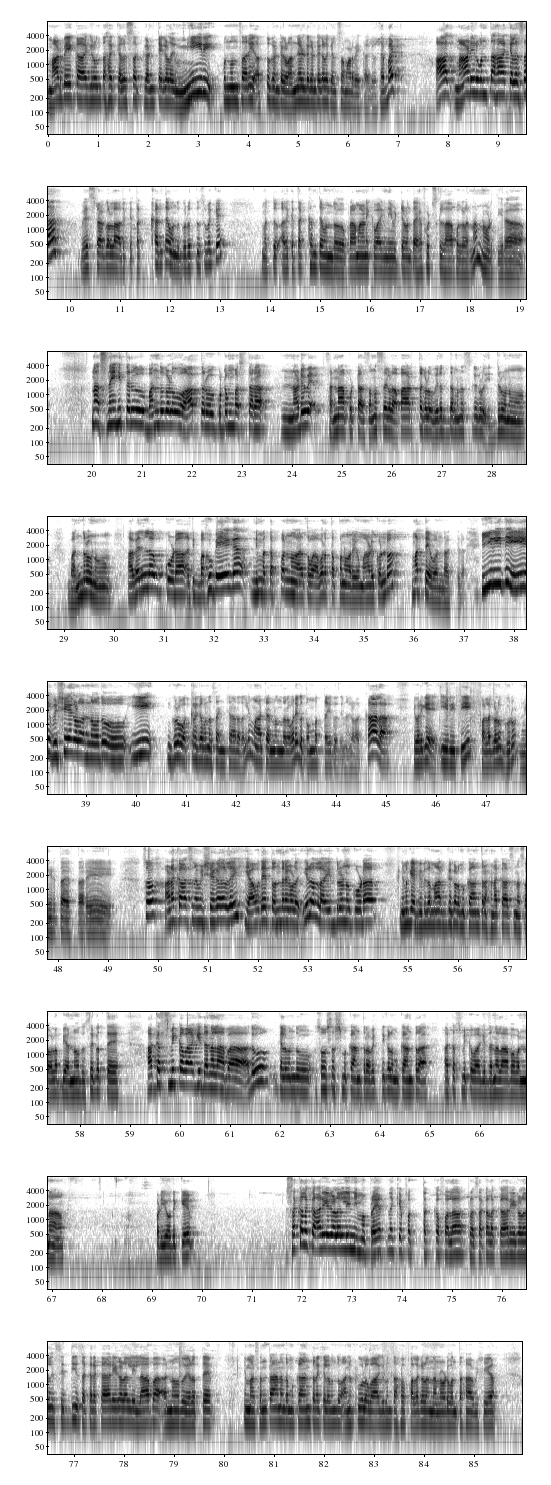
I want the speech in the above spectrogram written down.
ಮಾಡಬೇಕಾಗಿರುವಂತಹ ಕೆಲಸ ಗಂಟೆಗಳ ಮೀರಿ ಒಂದೊಂದು ಸಾರಿ ಹತ್ತು ಗಂಟೆಗಳು, ಹನ್ನೆರಡು ಗಂಟೆಗಳ ಕೆಲಸ ಮಾಡಬೇಕಾಗಿರುತ್ತೆ. ಬಟ್ ಆ ಮಾಡಿರುವಂತಹ ಕೆಲಸ ವೇಸ್ಟ್ ಆಗೋಲ್ಲ. ಅದಕ್ಕೆ ತಕ್ಕಂತೆ ಒಂದು ಗುರುತಿಸಬೇಕೆ ಮತ್ತು ಅದಕ್ಕೆ ತಕ್ಕಂತೆ ಒಂದು ಪ್ರಾಮಾಣಿಕವಾಗಿ ನೀವು ಇಟ್ಟಿರುವಂಥ ಎಫರ್ಟ್ಸ್ಗೆ ಲಾಭಗಳನ್ನು ನೋಡ್ತೀರಾ. ನಾ ಸ್ನೇಹಿತರು, ಬಂಧುಗಳು, ಆಪ್ತರು, ಕುಟುಂಬಸ್ಥರ ನಡುವೆ ಸಣ್ಣ ಪುಟ್ಟ ಸಮಸ್ಯೆಗಳು, ಅಪಾರ್ಥಗಳು, ವಿರುದ್ಧ ಮನಸ್ಸುಗಳು ಇದ್ರೂ ಬಂದ್ರೂ ಅವೆಲ್ಲವೂ ಕೂಡ ಅತಿ ಬಹುಬೇಗ ನಿಮ್ಮ ತಪ್ಪನ್ನು ಅಥವಾ ಅವರ ತಪ್ಪನ್ನು ಅರಿವು ಮಾಡಿಕೊಂಡು ಮತ್ತೆ ಒಂದಾಗ್ತೀರ ಈ ರೀತಿ ವಿಷಯಗಳು ಅನ್ನೋದು ಈ ಗುರು ವಕ್ರಗಮನ ಸಂಚಾರದಲ್ಲಿ ಮಾರ್ಚ್ ಹನ್ನೊಂದರವರೆಗೂ ತೊಂಬತ್ತೈದು ದಿನಗಳ ಕಾಲ ಇವರಿಗೆ ಈ ರೀತಿ ಫಲಗಳು ಗುರು ನೀಡ್ತಾ ಇರ್ತಾರೆ. ಸೊ ಹಣಕಾಸಿನ ವಿಷಯಗಳಲ್ಲಿ ಯಾವುದೇ ತೊಂದರೆಗಳು ಇರೋಲ್ಲ ಇದ್ರೂ ಕೂಡ ನಿಮಗೆ ವಿವಿಧ ಮಾರ್ಗಗಳ ಮುಖಾಂತರ ಹಣಕಾಸಿನ ಸೌಲಭ್ಯ ಅನ್ನೋದು ಸಿಗುತ್ತೆ. ಆಕಸ್ಮಿಕವಾಗಿ ಧನಲಾಭ. ಅದು ಕೆಲವೊಂದು ಸೋರ್ಸಸ್ ಮುಖಾಂತರ, ವ್ಯಕ್ತಿಗಳ ಮುಖಾಂತರ ಆಕಸ್ಮಿಕವಾಗಿ ಧನಲಾಭವನ್ನು ಪಡೆಯೋದಕ್ಕೆ ಸಕಲ ಕಾರ್ಯಗಳಲ್ಲಿ ನಿಮ್ಮ ಪ್ರಯತ್ನಕ್ಕೆ ಫ ತಕ್ಕ ಫಲ, ಪ್ರ, ಸಕಲ ಕಾರ್ಯಗಳಲ್ಲಿ ಸಿದ್ಧಿ, ಸಕಲ ಕಾರ್ಯಗಳಲ್ಲಿ ಲಾಭ ಅನ್ನೋದು ಇರುತ್ತೆ. ನಿಮ್ಮ ಸಂತಾನದ ಮುಖಾಂತರ ಕೆಲವೊಂದು ಅನುಕೂಲವಾಗಿರುವಂತಹ ಫಲಗಳನ್ನು ನೋಡುವಂತಹ ವಿಷಯ.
